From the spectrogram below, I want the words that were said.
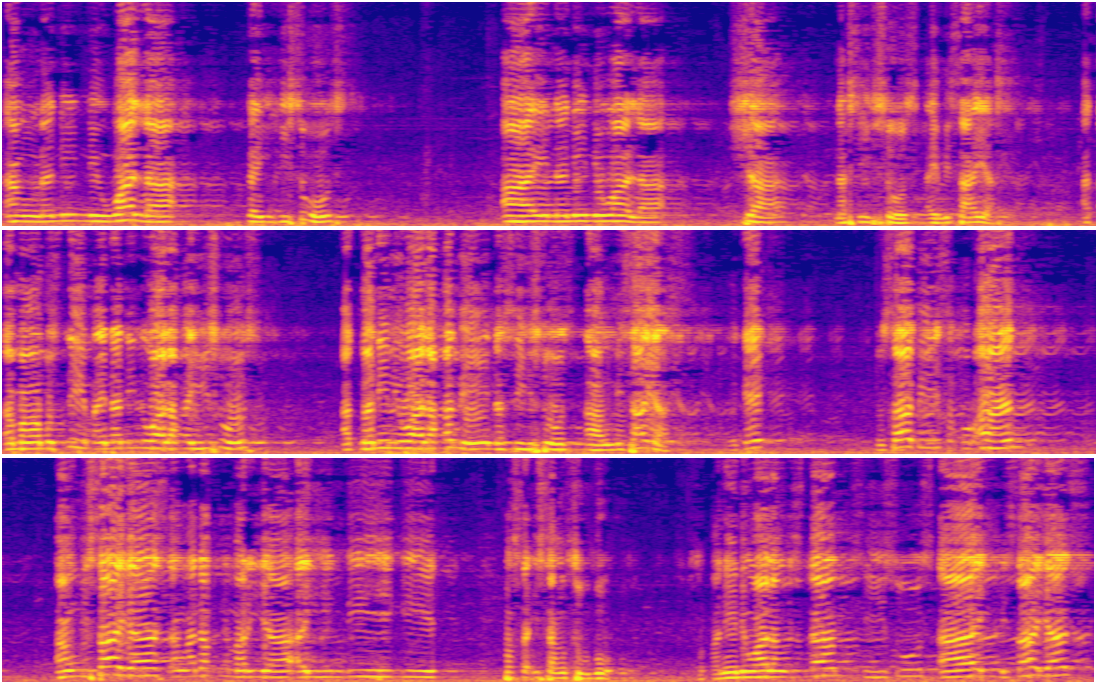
ang naniniwala kay Jesus ay naniniwala siya na si Jesus ay Misayas. At ang mga Muslim ay naniniwala kay Jesus at naniniwala kami na si Jesus ang Misayas. Okay? So sabi sa Quran, ang Misayas, ang anak ni Maria, ay hindi higit sa isang sugo. Sa paniniwalang Islam, si Jesus ay Misayas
